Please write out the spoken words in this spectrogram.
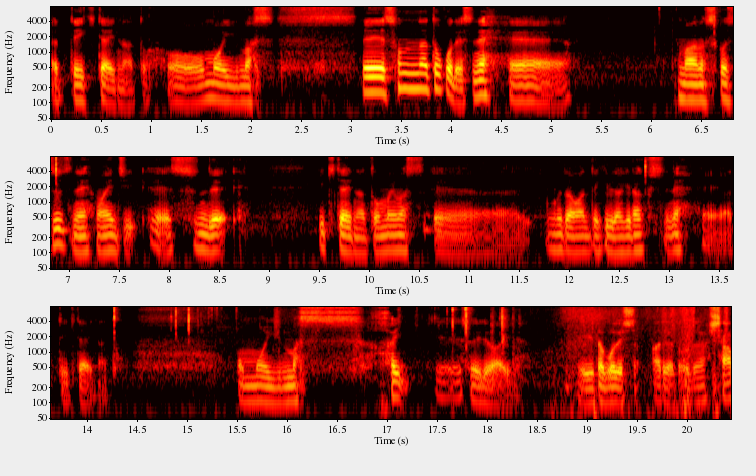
やっていきたいなと思います。えー、そんなとこですね、えー、まあ、あの少しずつね毎日、えー、進んでいきたいなと思います、えー、無駄はできるだけなくしてね、えやっていきたいなと思います。はい、えー、それではゆたぼうでした。ありがとうございました。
